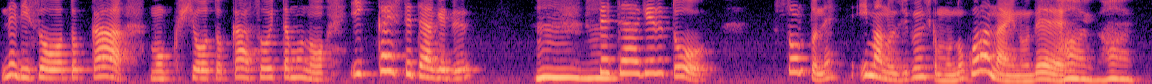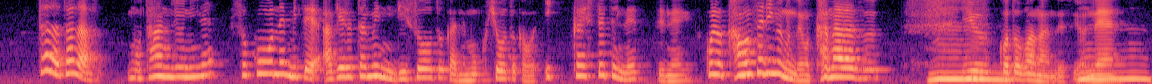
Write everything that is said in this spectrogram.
ね、理想とか、目標とか、そういったものを一回捨ててあげる。捨ててあげると、ストンとね、今の自分しかもう残らないので、はい、はい。ただただもう単純にね、そこをね、見てあげるために理想とかね、目標とかを一回捨ててねってね、これをカウンセリングのでも必ず言う言葉なんですよね。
